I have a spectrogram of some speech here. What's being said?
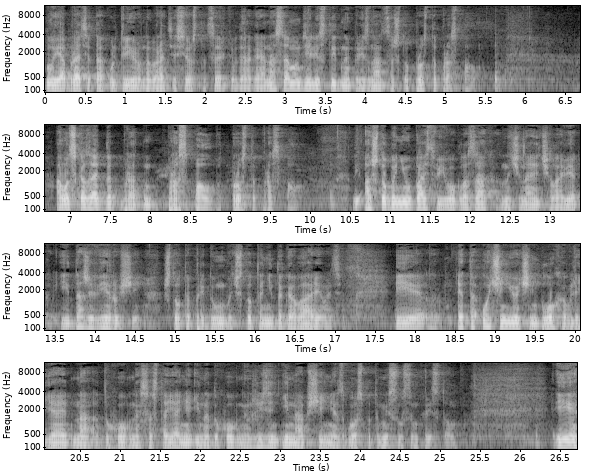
Ну, я, братья, так ультрированно, братья сестры, церковь дорогая. А на самом деле стыдно признаться, что просто проспал. А вот сказать, да, брат, ну, проспал, вот просто проспал. А чтобы не упасть в его глазах, начинает человек, и даже верующий, что-то придумывать, что-то недоговаривать. И это очень и очень плохо влияет на духовное состояние и на духовную жизнь, и на общение с Господом Иисусом Христом. И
